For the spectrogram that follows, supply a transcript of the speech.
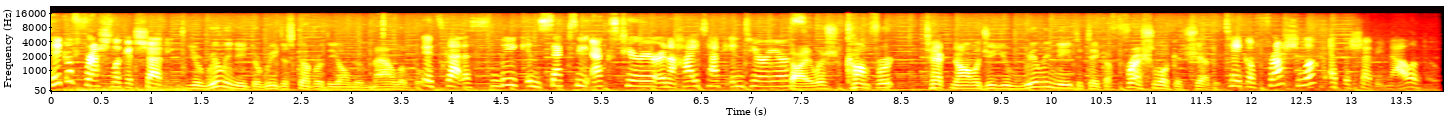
Take a fresh look at Chevy. You really need to rediscover the all-new Malibu. It's got a sleek and sexy exterior and a high-tech interior. stylish, comfort, technology. You really need to take a fresh look at Chevy. Take a fresh look at the Chevy Malibu.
